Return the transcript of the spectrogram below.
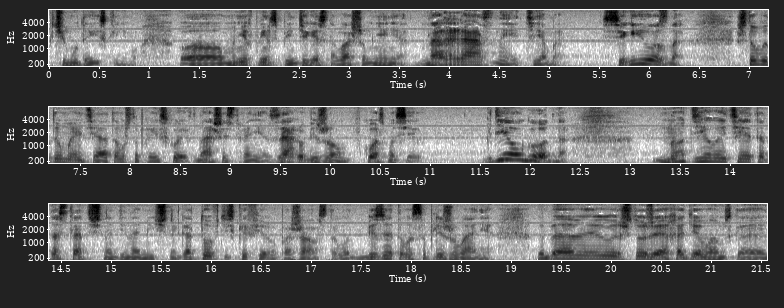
к чему-то искреннему. Э, мне, в принципе, интересно ваше мнение на разные темы. Серьезно. Что вы думаете о том, что происходит в нашей стране, за рубежом, в космосе, где угодно? Но делайте это достаточно динамично. Готовьтесь к эфиру, пожалуйста. Вот без этого сопляжевания. Что же я хотел вам сказать?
